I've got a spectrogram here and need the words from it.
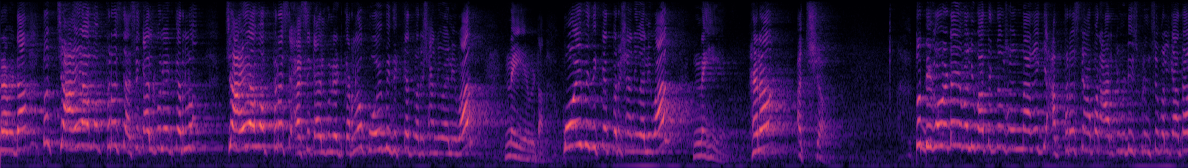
ना बेटा? तो चाहे आप अपथ्रस्ट ऐसे कैलकुलेट कर लो, चाहे आप अपथ्रस्ट ऐसे कैलकुलेट कर लो, कोई भी दिक्कत परेशानी वाली बात नहीं है बेटा। कोई भी दिक्कत परेशानी वाली बात नहीं है। है ना? अच्छा। तो देखो बेटा, ये वाली बात एकदम समझ में आ गई कि अपथ्रस्ट यहाँ पर आर्किमिडीज प्रिंसिपल क्या था?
